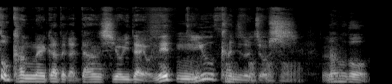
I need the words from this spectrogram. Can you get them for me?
と考え方が男子寄りだよねっていう感じの女子。なるほど。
